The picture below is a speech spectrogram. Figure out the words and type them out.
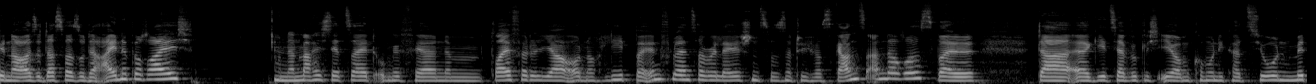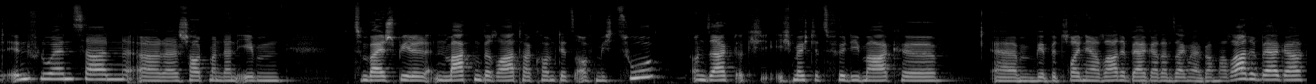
Genau, also das war so der eine Bereich. Und dann mache ich es jetzt seit ungefähr einem Dreivierteljahr auch noch Lead bei Influencer Relations. Das ist natürlich was ganz anderes, weil da äh, geht es ja wirklich eher um Kommunikation mit Influencern. Äh, da schaut man dann eben zum Beispiel, ein Markenberater kommt jetzt auf mich zu und sagt, okay, ich möchte jetzt für die Marke, ähm, wir betreuen ja Radeberger, dann sagen wir einfach mal Radeberger,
